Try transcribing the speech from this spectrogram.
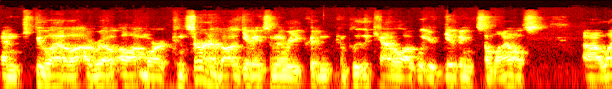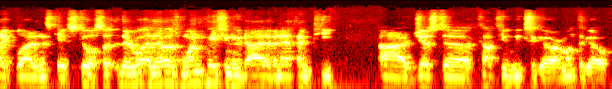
and people had a lot, a, real, a lot more concern about giving something where you couldn't completely catalog what you're giving someone else, uh, like blood in this case, stool. So there, wa- there was one patient who died of an FMT uh, just a, a few weeks ago or a month ago.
